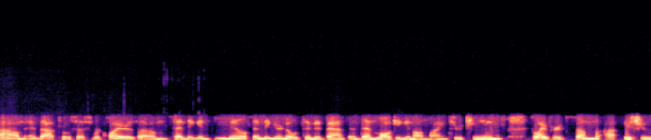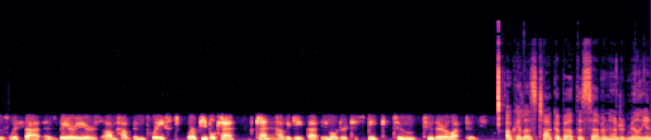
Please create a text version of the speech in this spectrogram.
Um, and that process requires um, sending an email, sending your notes in advance, and then logging in online through Teams. So I've heard some uh, issues with that as barriers um, have been placed where people can't can't navigate that in order to speak to, to their electeds. Okay, let's talk about the $700 million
